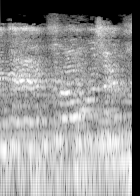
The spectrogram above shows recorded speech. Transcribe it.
Living frozen.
